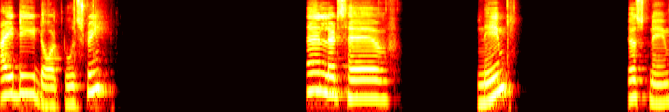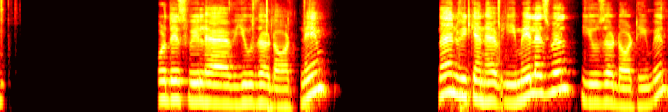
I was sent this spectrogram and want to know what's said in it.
id dot toString. And let's have name just name. For this we'll have user dot name. Then we can have email as well user dot email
